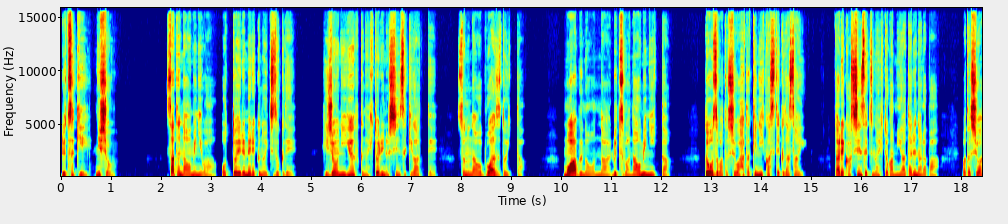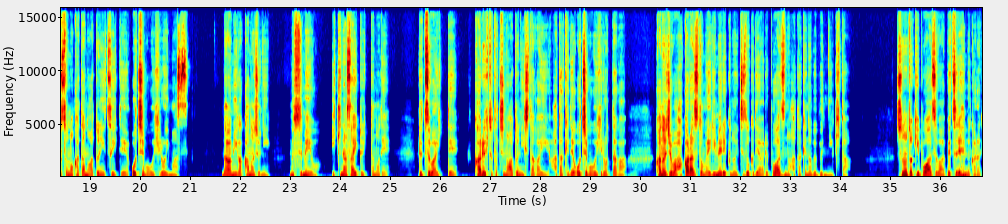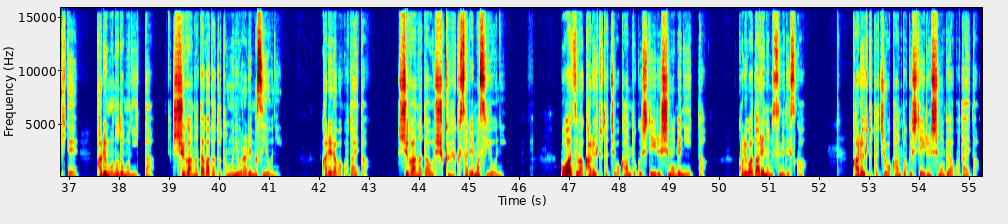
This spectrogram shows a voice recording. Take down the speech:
ルツ記2章。さて、ナオミには、夫エルメレクの一族で、非常に裕福な一人の親戚があって、その名をボアズと言った。モアブの女、ルツはナオミに言った。どうぞ私は畑に行かせてください。誰か親切な人が見当たるならば、私はその方の後について落ち葉を拾います。ナオミが彼女に、娘よ、行きなさいと言ったので、ルツは言って、狩る人たちの後に従い畑で落ち葉を拾ったが、彼女は図らずともエリメレクの一族であるボアズの畑の部分に来た。その時ボアズはベツレヘムから来て、狩る者どもに言った。主があなた方と共におられますように。彼らは答えた。主があなたを祝福されますように。ボアズは狩る人たちを監督しているしもべに言った。これは誰の娘ですか？狩る人たちを監督しているしもべは答えた。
